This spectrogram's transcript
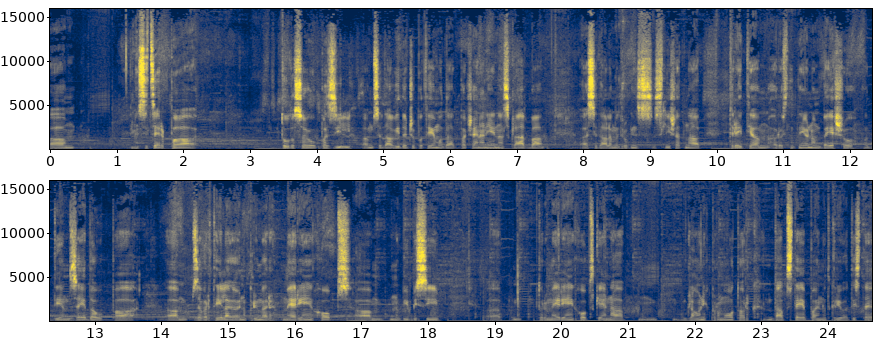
Um, sicer pa to, da so jo opazili, um, se da videti že po tem, da pač ena njena skladba uh, se dala med drugim slišati na tretjem rojstnodnevnem bešu od DMZ-ov, pa um, zavrtela jo je naprimer Mary Ann Hobbs um, na BBC. Uh, torej, Mary Ann Hobbs, ki je ena um, glavnih promotork dubstepa in odkriva tiste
